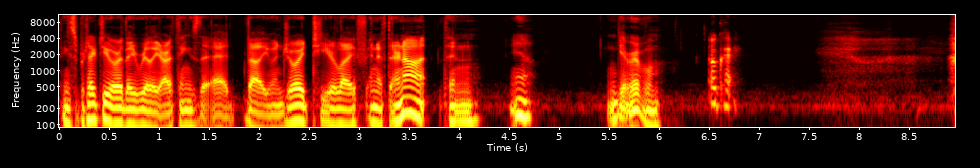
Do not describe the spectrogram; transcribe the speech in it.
things to protect you or they really are things that add value and joy to your life and if they're not then yeah you can get rid of them Okay.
